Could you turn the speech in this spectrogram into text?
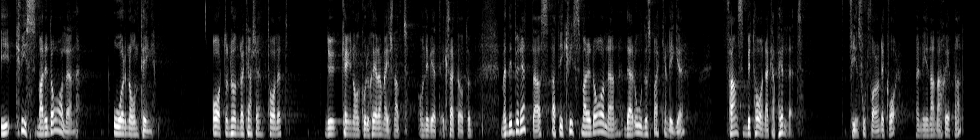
i Kvismaredalen år någonting, 1800 kanske talet. Nu kan ju någon korrigera mig snabbt om ni vet exakt datum. Men det berättas att i Kvismaredalen där Odensbacken ligger fanns Betaniakapellet. Finns fortfarande kvar, men i en annan skepnad.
